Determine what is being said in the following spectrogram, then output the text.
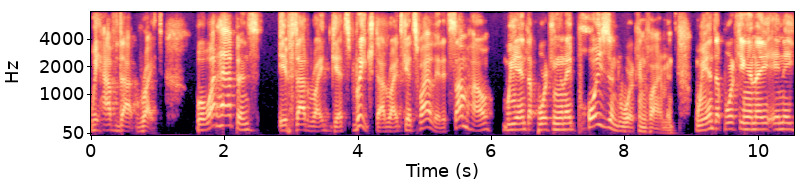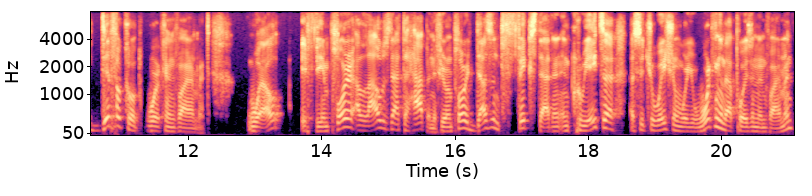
we have that right. Well, what happens if that right gets breached, that right gets violated? Somehow we end up working in a poisoned work environment. We end up working in a in a difficult work environment. Well, if the employer allows that to happen, if your employer doesn't fix that and, and creates a, a situation where you're working in that poison environment,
